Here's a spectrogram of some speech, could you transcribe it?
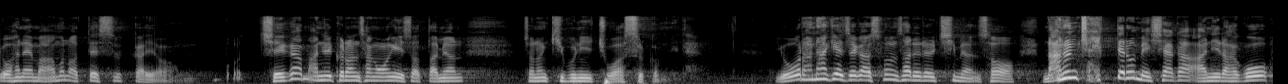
요한의 마음은 어땠을까요? 뭐 제가 만일 그런 상황에 있었다면 저는 기분이 좋았을 겁니다. 요란하게 제가 손사래를 치면서 나는 절대로 메시아가 아니라고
